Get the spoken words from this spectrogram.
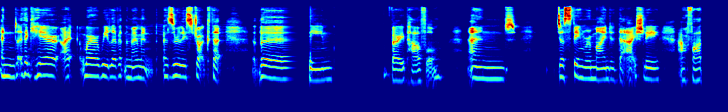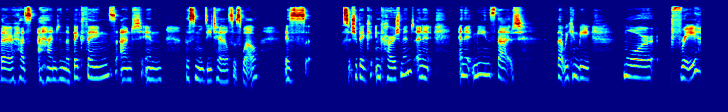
And I think here, I, where we live at the moment, has really struck that the theme very powerful. And just being reminded that actually our father has a hand in the big things and in the small details as well is such a big encouragement. And it and it means that that we can be more free.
